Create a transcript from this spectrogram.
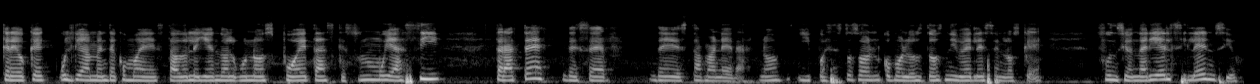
creo que últimamente como he estado leyendo algunos poetas que son muy así, traté de ser de esta manera, ¿no? Y pues estos son como los dos niveles en los que funcionaría el silencio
